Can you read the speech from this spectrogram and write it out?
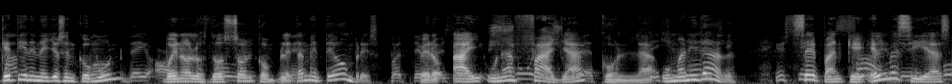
¿Qué tienen ellos en común? Bueno, los dos son completamente hombres, pero hay una falla con la humanidad. Sepan que el Mesías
